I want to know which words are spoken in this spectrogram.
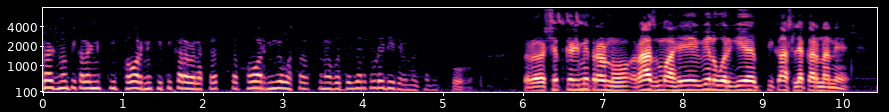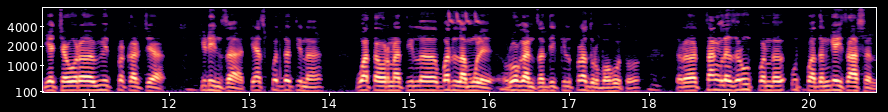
राजमा पिकाला नक्की फवारणी किती कराव्या लागतात? त्या फवारणी व्यवस्थापनाबद्दल जर थोडे डिटेलमध्ये सांगा. हो हो. तर शेतकरी मित्रांनो राजमा हे वेलवर्गीय पीक असल्या कारणाने याच्यावर विविध प्रकारच्या किडींचा त्याच पद्धतीनं वातावरणातील बदलामुळे रोगांचा देखील प्रादुर्भाव होतो. तर चांगलं जर उत्पन्न उत्पादन घ्यायचं असेल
